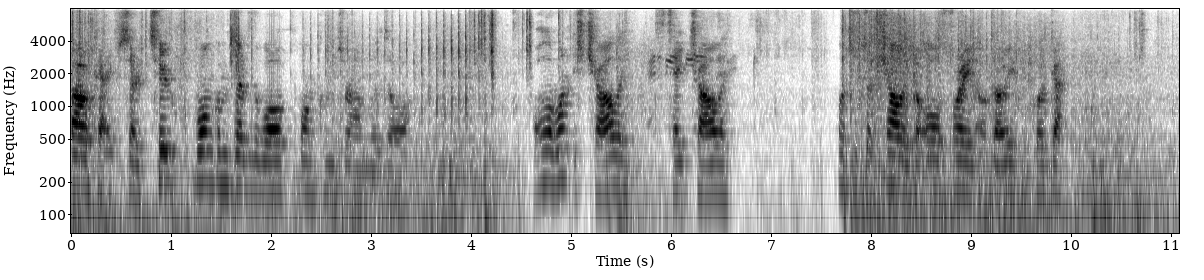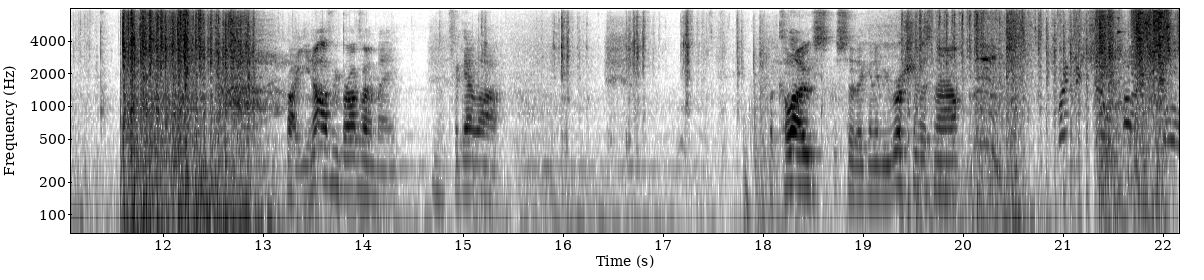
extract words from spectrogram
Okay, so two, one comes over the wall, one comes around the door. All I want is Charlie, to take Charlie. Once you touch Charlie, got all three and it'll go even quicker. Right, you're not having Bravo, mate. Forget that. We're close, so they're going to be rushing us now. Friendly shield post destroyed.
